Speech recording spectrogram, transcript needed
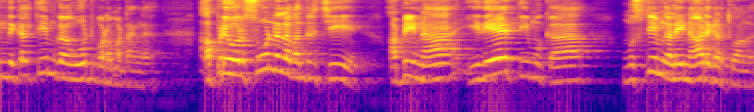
இந்துக்கள் திமுக ஓட்டு போட மாட்டாங்க. அப்படி ஒரு சூழ்நிலை வந்துருச்சு அப்படின்னா இதே திமுக முஸ்லீம்களை நாடு கடத்துவாங்க.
